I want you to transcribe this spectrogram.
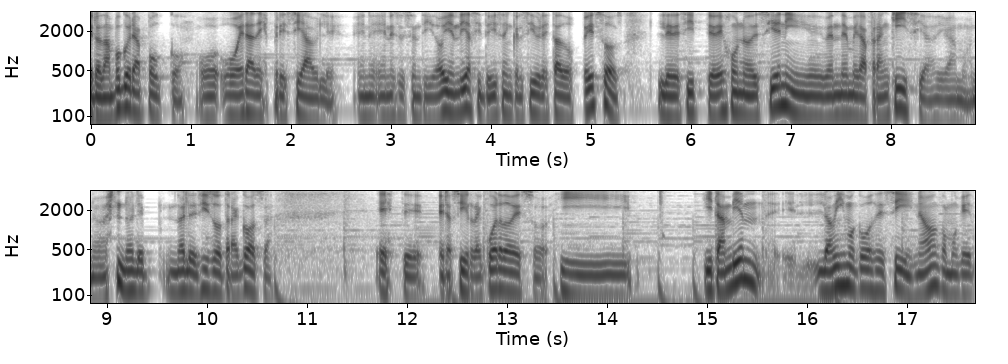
pero tampoco era poco o, era despreciable en, ese sentido. Hoy en día, si te dicen que el ciber está a dos pesos, le decís, te dejo uno de 100 y vendeme la franquicia, digamos, no, le, no le decís otra cosa. Este, pero sí, recuerdo eso. Y, y también eh, lo mismo que vos decís, ¿no? Como que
